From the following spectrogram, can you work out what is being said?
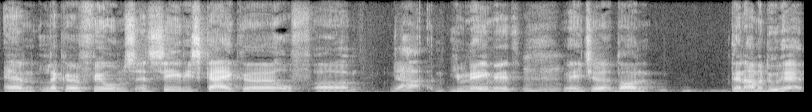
en lekker films en series kijken of ehm, ja, you name it, Mhm. weet je, dan then I'ma do that,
